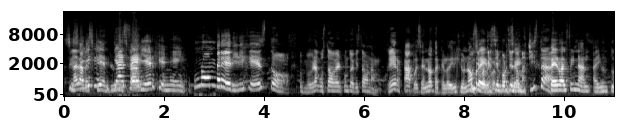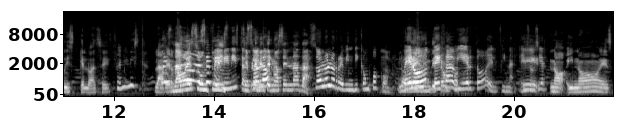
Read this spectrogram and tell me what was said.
Sí la sabes dirige quién. Luis Ya sé. Javier Genein. Un hombre dirige esto. Pues me hubiera gustado ver el punto de vista de una mujer. Ah, pues se nota que lo dirige un Pues sí, hombre. porque es 100% Sí. machista. Pero al final hay un twist que lo hace feminista. La Pues verdad. No es un twist. feminista, Simplemente solo- no hacen nada. Solo lo reivindica un poco, pero deja poco. abierto el final. Eso es cierto. No, y no es,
